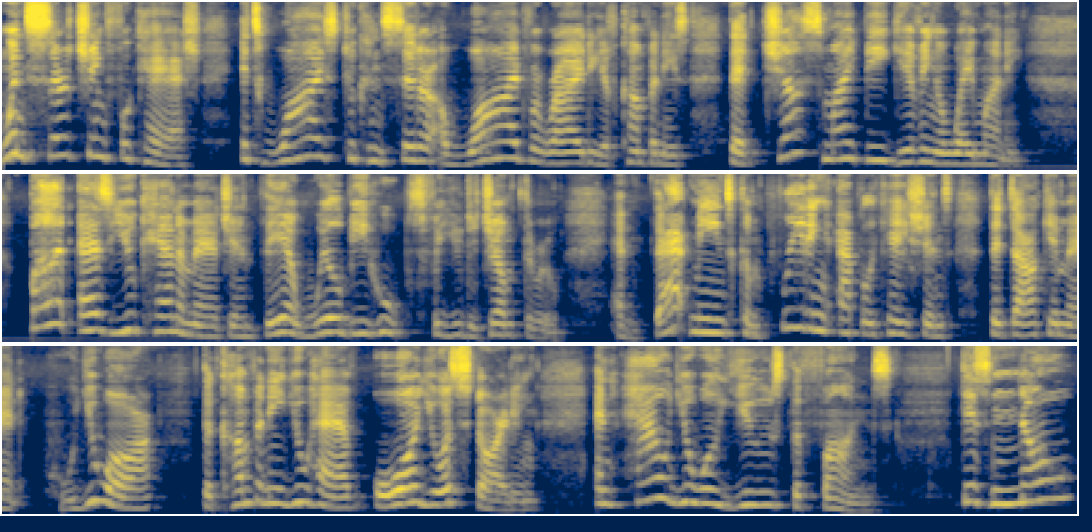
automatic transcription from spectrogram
When searching for cash, it's wise to consider a wide variety of companies that just might be giving away money. But as you can imagine, there will be hoops for you to jump through, and that means completing applications that document who you are, the company you have or you're starting, and how you will use the funds. There's no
